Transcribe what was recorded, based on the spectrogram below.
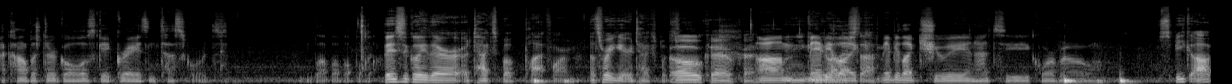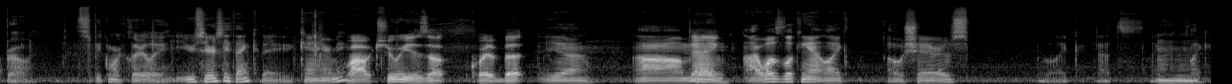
accomplish their goals, get grades, and test scores. Blah blah blah blah. blah. Basically, they're a textbook platform. That's where you get your textbooks. Oh, okay, okay. Um, maybe like maybe like Chewy and Etsy, Corvo. Speak up, bro. Speak more clearly. You seriously think they can't hear me? wow, Chewy is up quite a bit. Yeah. Um, Dang. I was looking at like O'Shares, but like that's like, Mhm. like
